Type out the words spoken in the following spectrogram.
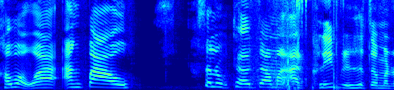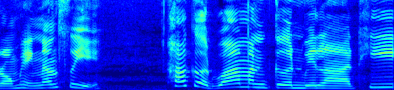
เขาบอกว่าอังเปาสรุปเธอจะมาอัดคลิปหรือเธอจะมาร้องเพลงนั่นสิ ถ้าเกิดว่ามันเกินเวลาที่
